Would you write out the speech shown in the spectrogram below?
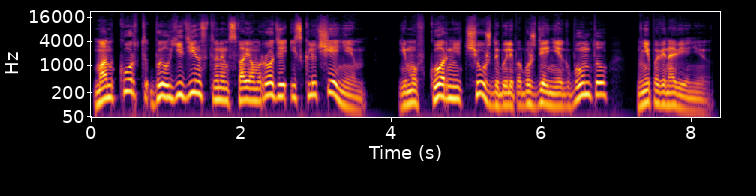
Манкурт был единственным в своем роде исключением. Ему в корне чужды были побуждения к бунту, неповиновению.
